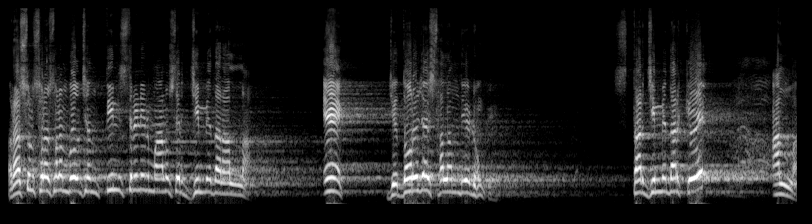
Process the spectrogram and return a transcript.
রাসুল সাল্লাহ সাল্লাম বলছেন তিন শ্রেণির মানুষের জিম্মেদার আল্লাহ। এক যে দরজায় সালাম দিয়ে ঢোকে। তার জিম্মেদার কে? আল্লাহ।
